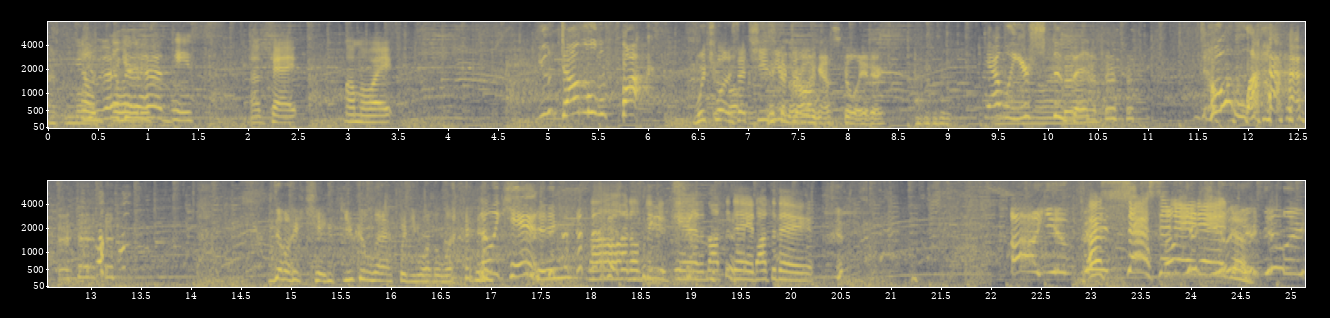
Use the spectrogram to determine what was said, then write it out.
at the No, mall. we gotta get Dillard is Okay, I'm way. You dumb little fuck! Which one is that cheesy or Taking wrong escalator. Yeah, well, you're stupid. Don't laugh! No, I can't. You can laugh when you want to laugh. No, we can't. No, I don't think you can. Not today. Not today. Oh, you bitch! Assassinated! I'll you and your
